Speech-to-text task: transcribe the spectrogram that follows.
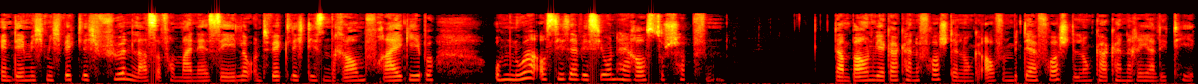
indem ich mich wirklich führen lasse von meiner Seele und wirklich diesen Raum freigebe um nur aus dieser Vision heraus zu schöpfen. Dann bauen wir gar keine Vorstellung auf und mit der Vorstellung gar keine Realität.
